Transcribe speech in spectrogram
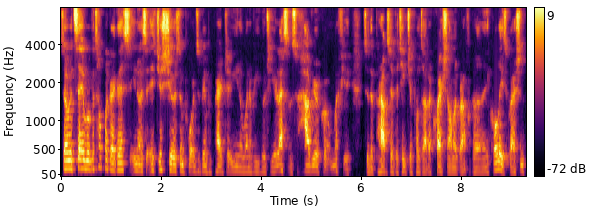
So I would say with a topic like this, you know, it just shows the importance of being prepared to, you know, whenever you go to your lessons, have your equipment with you. So that perhaps if a teacher pulls out a question on a graphical inequalities question,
